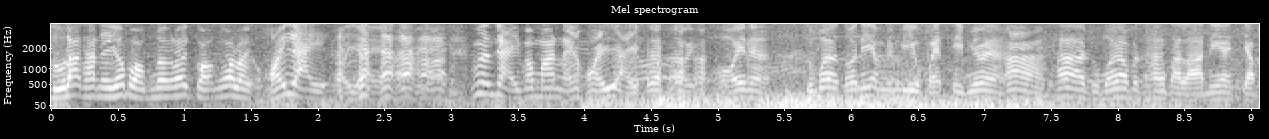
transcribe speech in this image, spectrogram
สุราษฎร์ธานีเขาบอกเมืองร้อยเกาะก็อร่อยหอยใหญ่หอยใหญ่ เมืองใหญ่ประมาณไหนหอยใหญ่ หอยหอยนะถูกไหมตอนนี้มันมีอยู่ 80 ใช่ไหมอ่า ถ้าถูกไหมเราไปทางตลาดเนี่ยจับ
